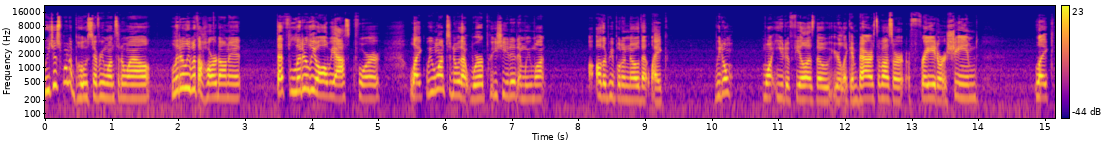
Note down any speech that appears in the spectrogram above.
We just want to post every once in a while, literally with a heart on it. That's literally all we ask for. Like, we want to know that we're appreciated and we want other people to know that, like, we don't want you to feel as though you're like embarrassed of us or afraid or ashamed. Like,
